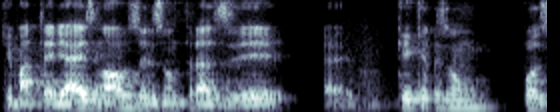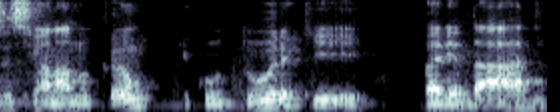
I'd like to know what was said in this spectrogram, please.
que materiais novos eles vão trazer, é, o que, que eles vão posicionar no campo, que cultura, que variedade,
